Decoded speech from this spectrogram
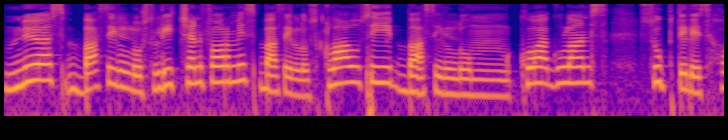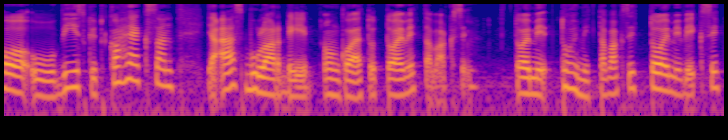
Myös Bacillus lichenformis, Bacillus clausi, Bacillum coagulans, Subtilis HU58 ja S. bullardi on koettu toimittavaksi. Toimi, toimittavaksi, toimiviksi.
